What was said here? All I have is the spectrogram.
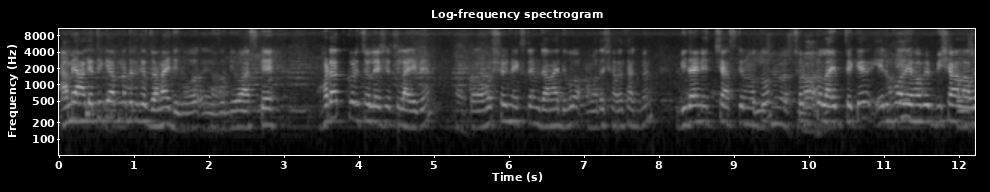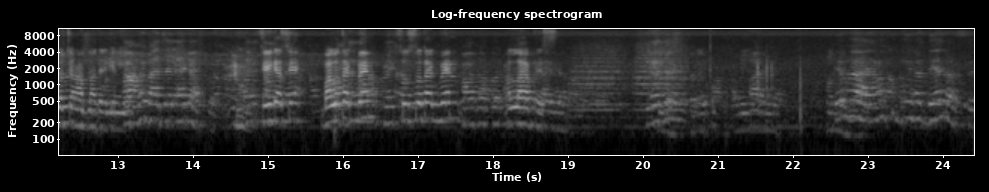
আমি আগে থেকে আপনাদেরকে জানাই দিব যদিও আজকে হঠাৎ করে চলে এসেছি লাইভে তো অবশ্যই নেক্সট টাইম জানাই দিব। আমাদের সাথে থাকবেন। বিদায় নিচ্ছে আজকের মতো। ছোট্ট লাইভ থেকে। এরপরে হবে বিশাল আলোচনা আপনাদেরকে নিয়ে। ঠিক আছে। ভালো থাকবেন সুস্থ থাকবেন। আল্লাহ হাফেজ। আছে? ভাই আমার তো যাচ্ছে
